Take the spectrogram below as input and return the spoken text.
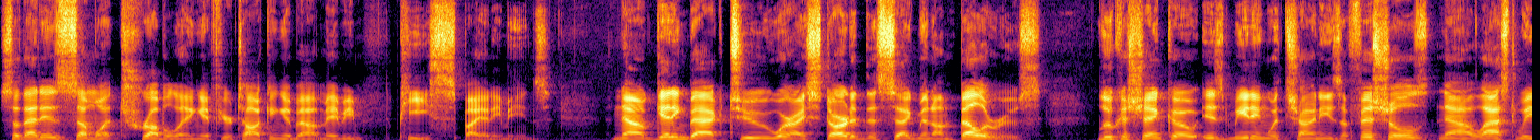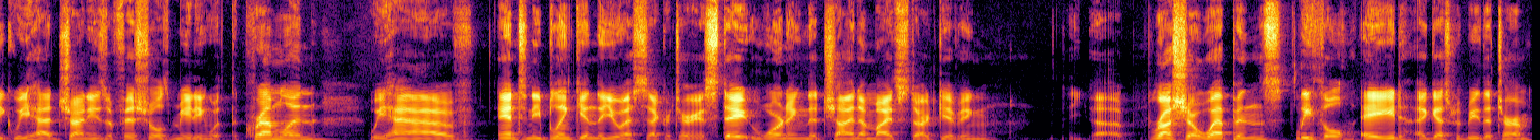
So that is somewhat troubling if you're talking about maybe peace by any means. Now, getting back to where I started this segment on Belarus, Lukashenko is meeting with Chinese officials. Now, last week we had Chinese officials meeting with the Kremlin. We have Antony Blinken, the U.S. Secretary of State, warning that China might start giving uh, Russia weapons, lethal aid, I guess would be the term.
